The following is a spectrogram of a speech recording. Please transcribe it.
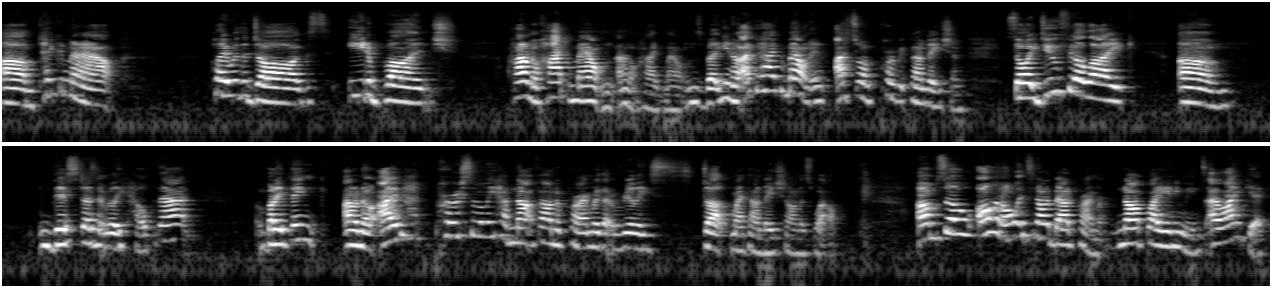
um, take a nap, play with the dogs, eat a bunch. I don't know, hike a mountain. I don't hike mountains, but you know, I could hike a mountain I still have perfect foundation. So I do feel like um, this doesn't really help that. But I think, I don't know, I personally have not found a primer that really stuck my foundation on as well. Um, so all in all, it's not a bad primer. Not by any means. I like it.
